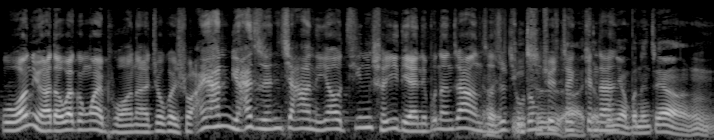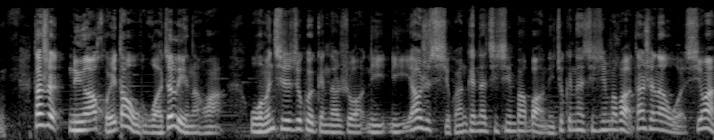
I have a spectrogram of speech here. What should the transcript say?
我女儿的外公外婆呢就会说，哎呀，女孩子人家你要矜持一点，你不能这样子，就主动去追跟她。姑娘不能这样，嗯。但是女儿回到我这里的话，我们其实就会跟她说，你你要是喜欢跟她亲亲抱抱，你就跟她亲亲抱抱。但是呢，我希望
